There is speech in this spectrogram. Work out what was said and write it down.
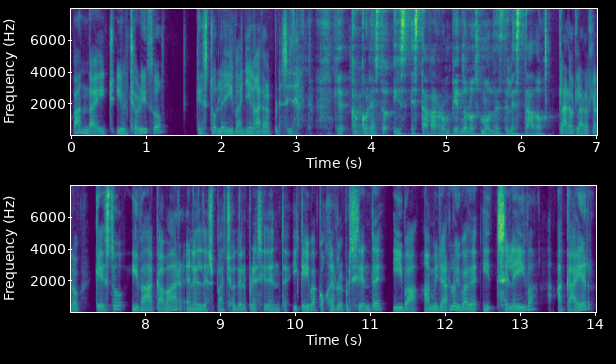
panda y, y el chorizo, que esto le iba a llegar al presidente. Que con esto estaba rompiendo los moldes del Estado. Claro, claro, claro. Que esto iba a acabar en el despacho del presidente. Y que iba a cogerlo el presidente, iba a mirarlo iba de- y se le iba a caer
